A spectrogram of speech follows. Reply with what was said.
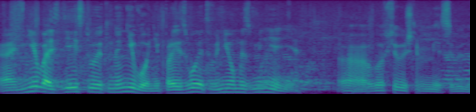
не воздействует на него, не производит в нем изменения. Во Всевышнем имеется в виду.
